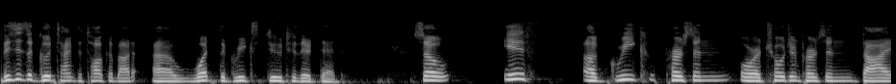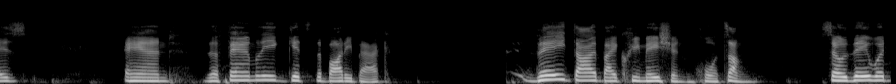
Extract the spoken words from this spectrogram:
This is a good time to talk about uh, what the Greeks do to their dead. So if a Greek person or a Trojan person dies and the family gets the body back, they die by cremation, 火葬. So they would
